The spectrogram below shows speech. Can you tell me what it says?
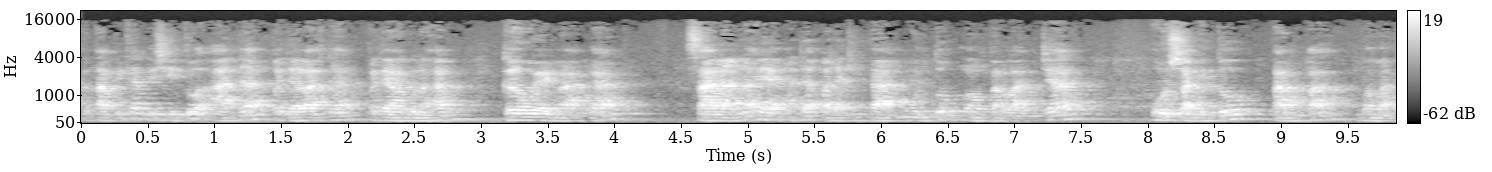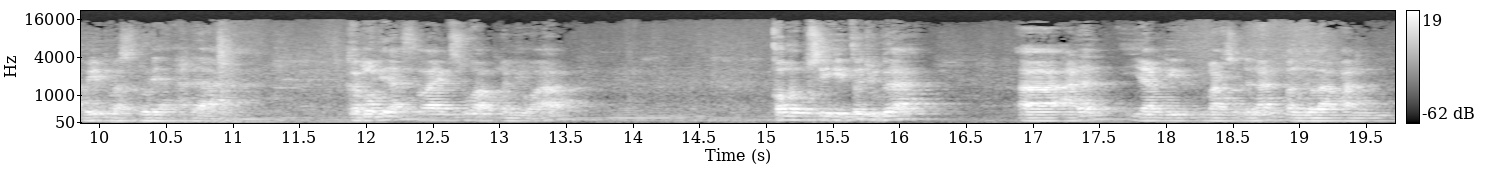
tetapi kan di situ ada penyalahgunaan penyalahgunaan kewenangan sarana yang ada pada kita untuk memperlancar urusan itu tanpa mematuhi prosedur yang ada. Kemudian selain suap menyuap, korupsi itu juga eh, ada yang dimaksud dengan penggelapan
